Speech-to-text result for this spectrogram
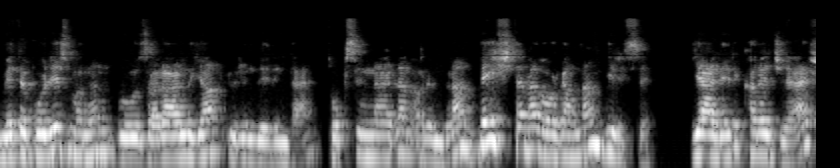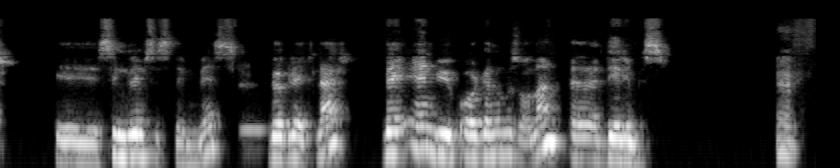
metabolizmanın bu zararlı yan ürünlerinden, toksinlerden arındıran beş temel organdan birisi. Diğerleri karaciğer, e, sindirim sistemimiz, böbrekler ve en büyük organımız olan e, derimiz. Evet.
